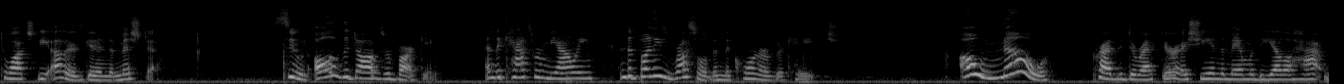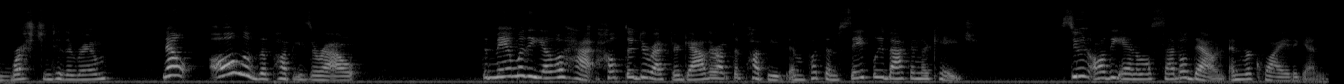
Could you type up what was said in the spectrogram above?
to watch the others get into mischief. Soon all of the dogs were barking, and the cats were meowing, and the bunnies rustled in the corner of their cage. Oh no! Cried the director as she and the man with the yellow hat rushed into the room. Now all of the puppies are out. The man with the yellow hat helped the director gather up the puppies and put them safely back in their cage. Soon all the animals settled down and were quiet again.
